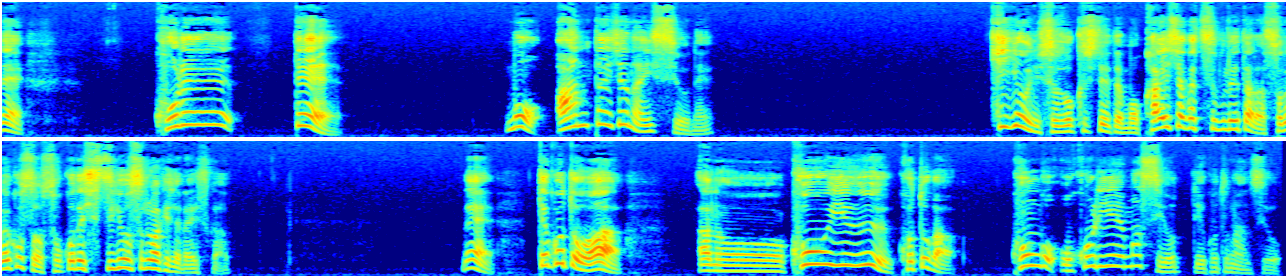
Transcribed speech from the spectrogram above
でこれってもう安泰じゃないっすよね。企業に所属してても会社が潰れたらそれこそそこで失業するわけじゃないですか。ねってことはあのーこういうことが今後起こりえますよっていうことなんですよ。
